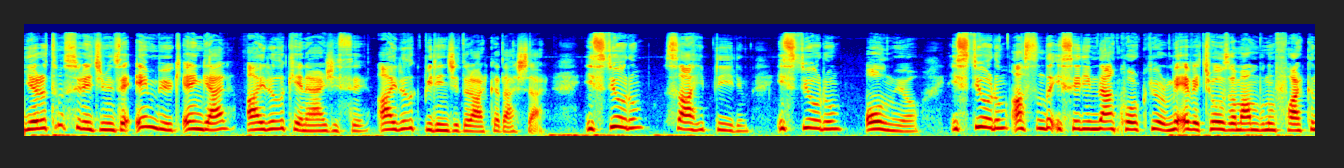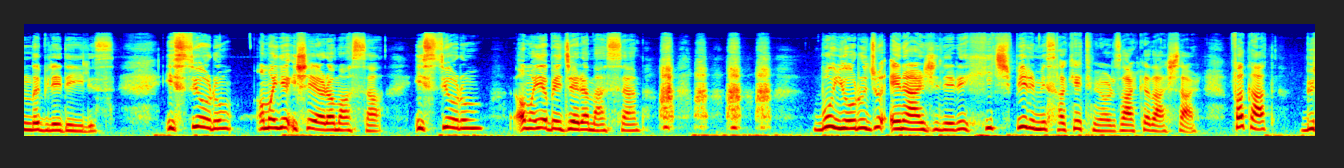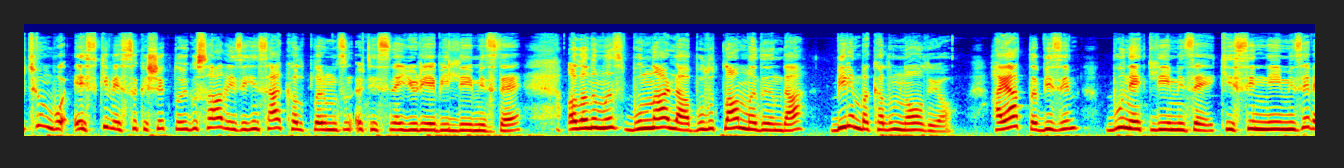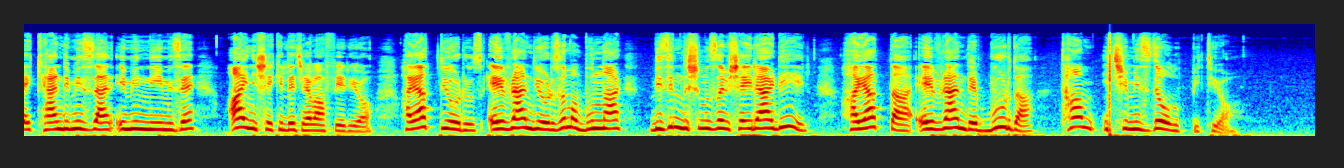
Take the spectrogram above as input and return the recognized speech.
Yaratım sürecimize en büyük engel ayrılık enerjisi, ayrılık bilincidir arkadaşlar. İstiyorum, sahip değilim. İstiyorum, olmuyor. İstiyorum, aslında istediğimden korkuyorum ve evet çoğu zaman bunun farkında bile değiliz. İstiyorum ama ya işe yaramazsa, istiyorum ama ya beceremezsem. Bu yorucu enerjileri hiçbirimiz hak etmiyoruz arkadaşlar. Fakat bütün bu eski ve sıkışık duygusal ve zihinsel kalıplarımızın ötesine yürüyebildiğimizde, alanımız bunlarla bulutlanmadığında bilin bakalım ne oluyor. Hayat da bizim bu netliğimize, kesinliğimize ve kendimizden eminliğimize aynı şekilde cevap veriyor. Hayat diyoruz, evren diyoruz ama bunlar bizim dışımızda bir şeyler değil. Hayat da, evren de burada, tam içimizde olup bitiyor.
